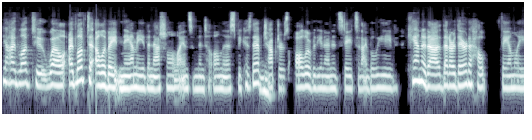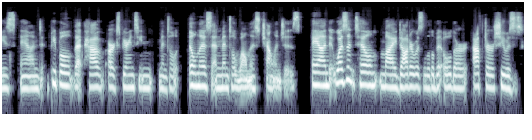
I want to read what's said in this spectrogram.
Yeah, I'd love to. Well, I'd love to elevate NAMI, the National Alliance of Mental Illness, because they have mm. chapters all over the United States and I believe Canada that are there to help families and people that have are experiencing mental illness and mental wellness challenges. And it wasn't till my daughter was a little bit older after she was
